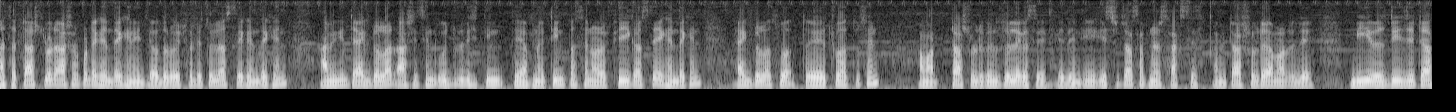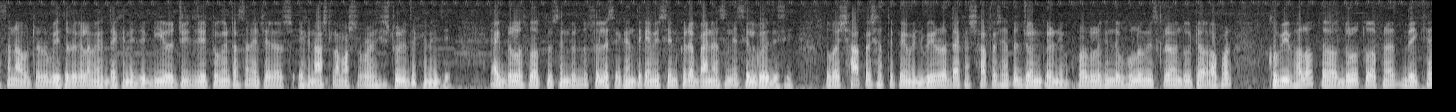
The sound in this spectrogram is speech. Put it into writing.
আচ্ছা ট্রাস্ট ওয়ালেটে আসার পর এখানে দেখেন এই যে ওদের ওয়েবসাইটে চলে আসছে, এখানে দেখেন, আমি কিন্তু এক ডলার আশি সেন্ট উইথড্রো দিচ্ছি তিন আপনার তিন পার্সেন্ট ওরা ফি কাটছে এখানে দেখেন, এক ডলার চুয়াত্তর সেন্ট আমার ট্রাস্টলটা কিন্তু চলে গেছে। এই দিন আপনার সাকসেস আমি ট্রাস্টলটা আমার যে বিএসডি যেটা আছে না, ওটার ভিতরে গেলাম দেখেন যে বিইউএসডি যে টোকেনটা আছে না, এটা এখানে আসলাম, আসার পর হিস্টোরি এই যে এক ডলার চুয়াত্তর সেন্ট কিন্তু চলে এসে এখান থেকে আমি সেন্ড করে বাইনান্স নিয়ে সেল করে দিছি। তো ভাই, সাথে সাথে পেমেন্ট ভিডিওটা দেখার সাথে সাথে জয়েন করে নিন অফারগুলো কিন্তু ভুলও মিস করবেন, দুইটা অফার খুবই ভালো। তো দ্রুত আপনারা দেখে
